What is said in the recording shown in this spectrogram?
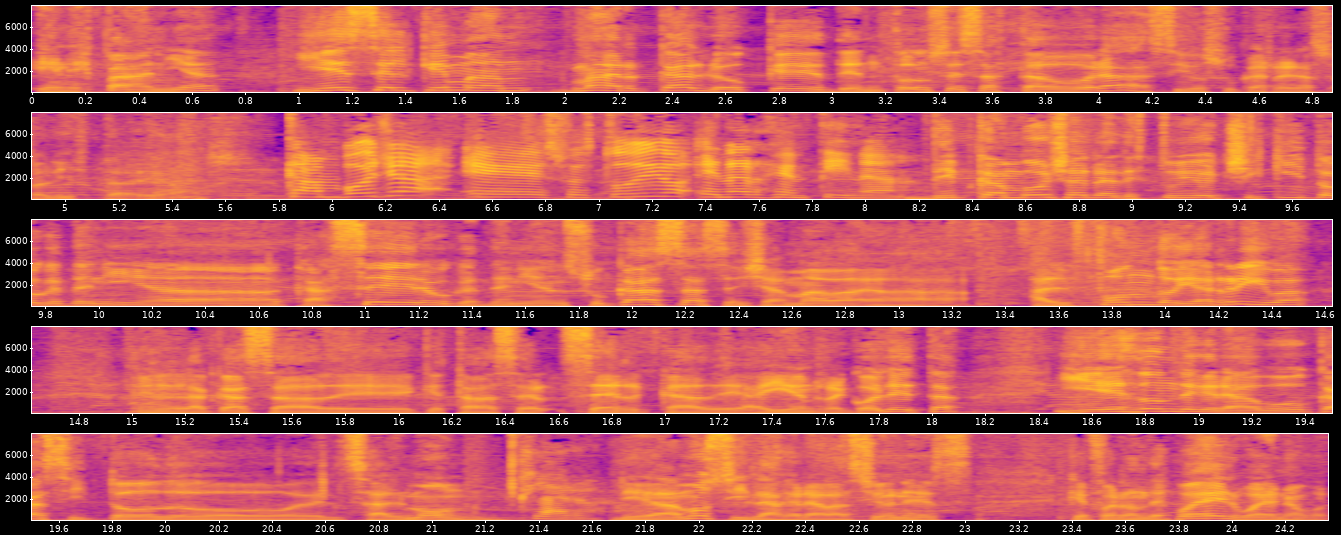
en España, y es el que man- marca lo que de entonces hasta ahora ha sido su carrera solista, digamos. Camboya, eh, su estudio en Argentina. Deep Camboya era el estudio chiquito que tenía casero, que tenía en su casa, se llamaba ah, Al fondo y arriba, en la casa de, que estaba cer- cerca de ahí en Recoleta, y es donde grabó casi todo el salmón. Claro. Digamos, y las grabaciones que fueron después, bueno,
